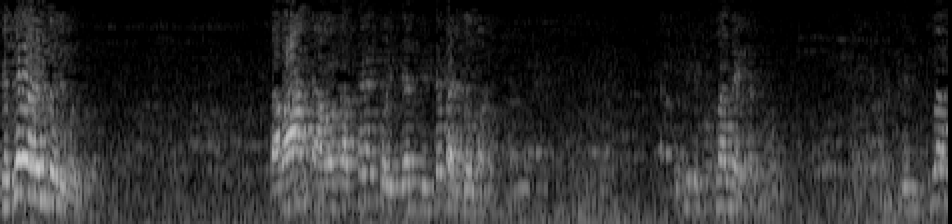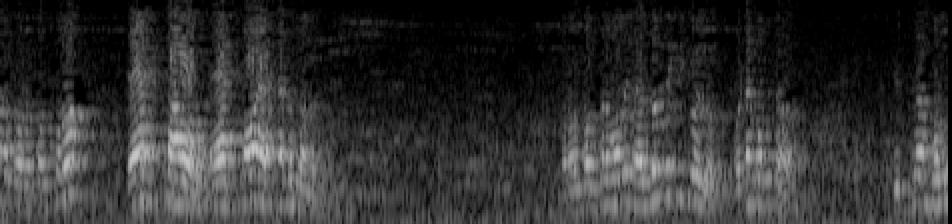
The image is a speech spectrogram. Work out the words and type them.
যে কোনো আইন তৈরি করতে পারে। তারা কারও কাছে কৈফিয়ত দিতে বাধ্য নয়। গণতন্ত্র? এক পাও এক পাও একসাথে চলে গণতন্ত্র বলে মেজরিটি কি করল? ওটা করতে হবে। ইসলাম বলল,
